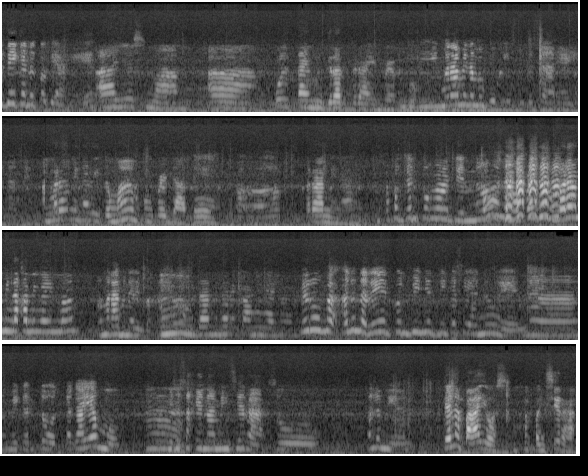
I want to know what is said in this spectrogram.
Full day ka nagpabiyahe? Ah, yes, ma'am. Ah, full-time grab driver Ang po. galing. Marami namang bookings dito sa area natin. Ah, marami na rito, ma'am, compared dati. Oo. Marami na. Kapag ganito nga din, no? Oo, no, pwede. marami na kami ngayon, ma'am. Ah, marami na rin ba kayo? Mm, marami na rin kami ngayon. Pero ma- ano na rin, convenient din kasi ano eh, na may ganito. Kagaya mo, may Mm. sasakyan namin sira. So, alam mo yun, Kailan pa ayos? Pag sira.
